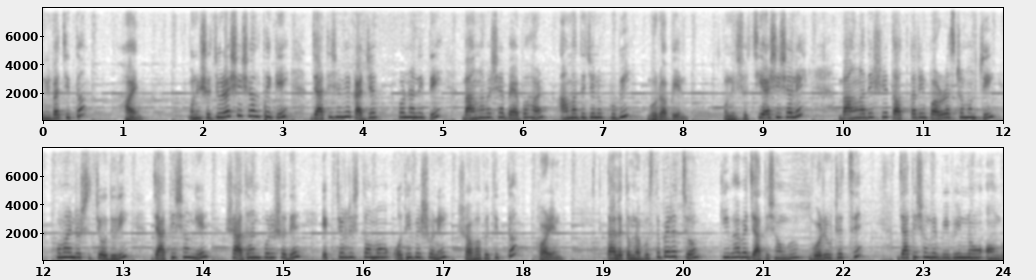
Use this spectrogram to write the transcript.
নির্বাচিত হয়। উনিশশো চুরাশি সাল থেকে জাতিসংঘের কার্যপ্রণালীতে বাংলা ভাষার ব্যবহার আমাদের জন্য খুবই গৌরবের। উনিশশো ছিয়াশি সালে বাংলাদেশের তৎকালীন পররাষ্ট্রমন্ত্রী হুমায়ুন রশিদ চৌধুরী জাতিসংঘের সাধারণ পরিষদের একচল্লিশতম অধিবেশনে সভাপতিত্ব করেন। তাহলে তোমরা বুঝতে পেরেছ কীভাবে জাতিসংঘ গড়ে উঠেছে? জাতিসংঘের বিভিন্ন অঙ্গ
